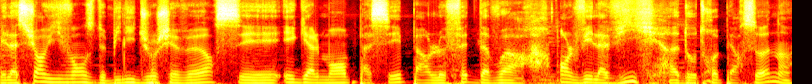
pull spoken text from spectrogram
mais la survivance de Billy Joe Shaver c'est également passé par le fait d'avoir enlevé la vie à d'autres personnes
